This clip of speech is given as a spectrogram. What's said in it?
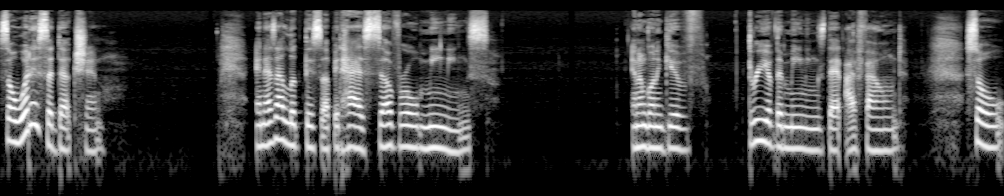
So, what is seduction? And as I look this up, it has several meanings. And I'm going to give three of the meanings that I found. So,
